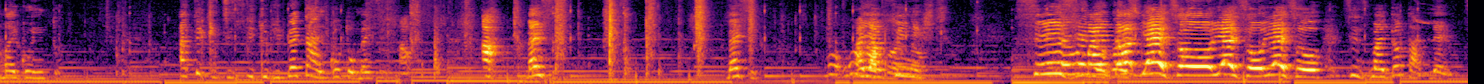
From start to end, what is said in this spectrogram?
Am I going to? I think it is. It will be better I go to Mercy's house. Ah, Mercy. Mercy. I have finished. Since my daughter, yes, oh, yes, oh, yes, oh. Since my daughter left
